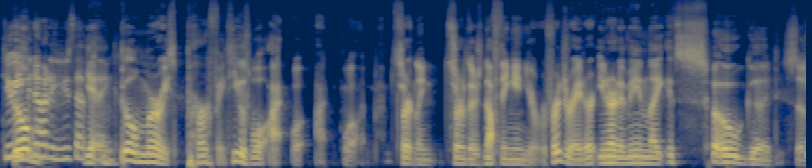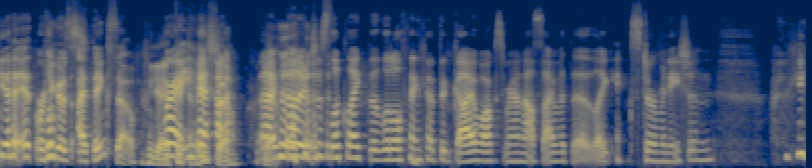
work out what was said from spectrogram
Do you even know how to use that yeah, thing? Bill Murray's perfect. He goes, well, I well, I, well, I'm certainly sir. There's nothing in your refrigerator. You know what I mean? Like it's so good. So Yeah, good. it Or he goes, I think so. yeah, I right, think, I yeah. think so. I thought it just looked like the little thing that the guy walks around outside with the like extermination.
